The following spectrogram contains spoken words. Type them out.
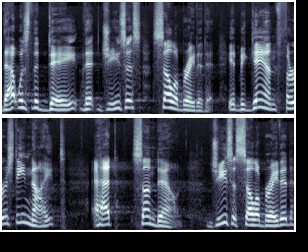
That was the day that Jesus celebrated it. It began Thursday night at sundown. Jesus celebrated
